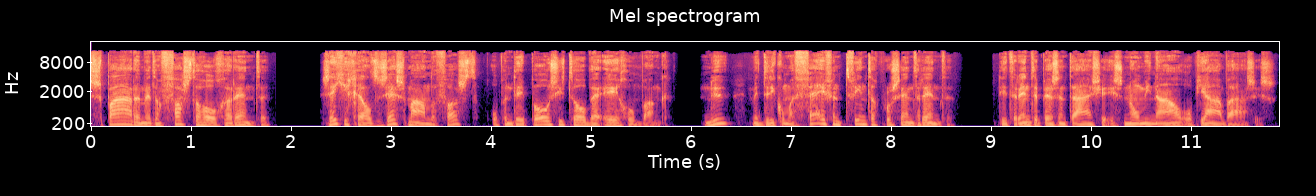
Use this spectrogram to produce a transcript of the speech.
Sparen met een vaste hoge rente? Zet je geld zes maanden vast op een deposito bij Egonbank. Nu met 3,25% rente. Dit rentepercentage is nominaal op jaarbasis.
